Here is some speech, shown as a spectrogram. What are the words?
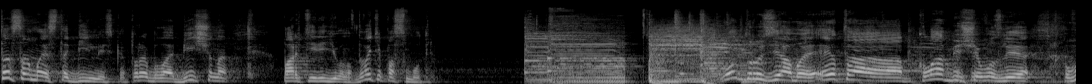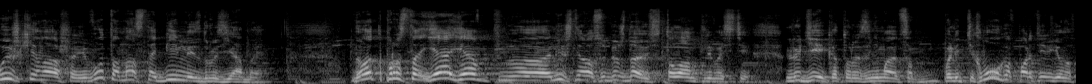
та самая стабильность, которая была обещана партии регионов. Давайте посмотрим. Вот, друзья мои, это кладбище возле вышки нашей. Вот она стабильность, друзья мои. Ну вот просто я, я э, лишний раз убеждаюсь в талантливости людей, которые занимаются политтехнологов партии регионов.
